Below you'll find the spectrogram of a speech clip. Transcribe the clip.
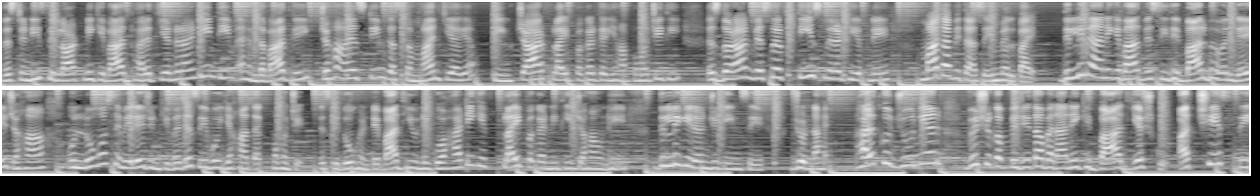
वेस्ट इंडीज से लौटने के बाद भारत की अंडर 19 टीम अहमदाबाद गई, जहाँ इस टीम का सम्मान किया गया। टीम चार फ़्लाइट पकड़कर यहाँ पहुँची थी। इस दौरान वे सिर्फ़ 30 मिनट ही अपने माता पिता से मिल पाए। दिल्ली में आने के बाद वे सीधे बाल भवन गए, जहाँ उन लोगों से मिले जिनकी वजह से वो यहाँ तक पहुँचे। इसके दो घंटे बाद ही उन्हें गुवाहाटी की फ़्लाइट पकड़नी थी, जहाँ उन्हें दिल्ली की रणजी टीम से जुड़ना है। भारत को जूनियर विश्व कप विजेता बनाने के बाद यश को अच्छे से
